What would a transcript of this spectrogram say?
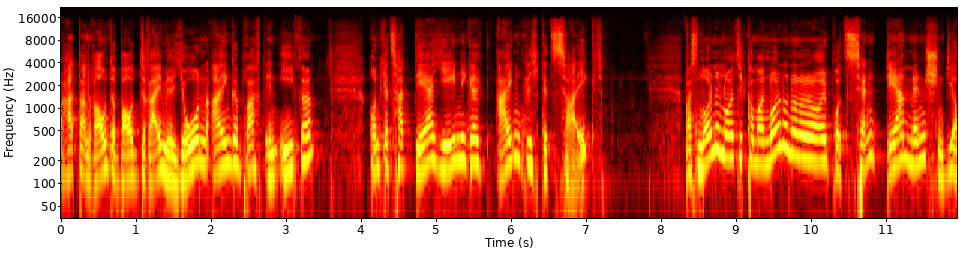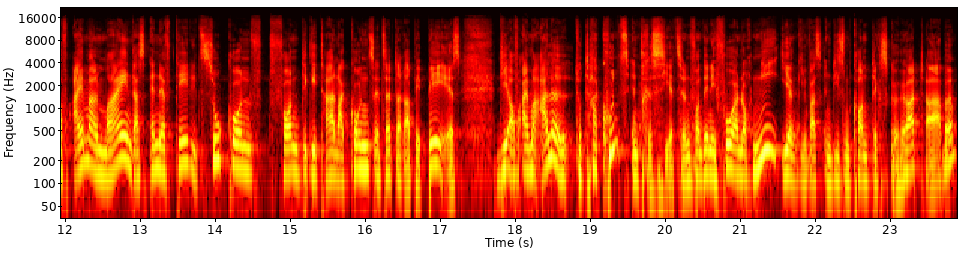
hat dann roundabout drei Millionen eingebracht in Ether. Und jetzt hat derjenige eigentlich gezeigt, was 99,999% der Menschen, die auf einmal meinen, dass NFT die Zukunft von digitaler Kunst etc. pp. ist, die auf einmal alle total kunstinteressiert sind, von denen ich vorher noch nie irgendwie was in diesem Kontext gehört habe,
